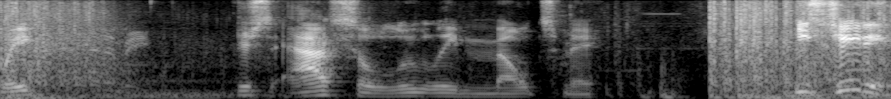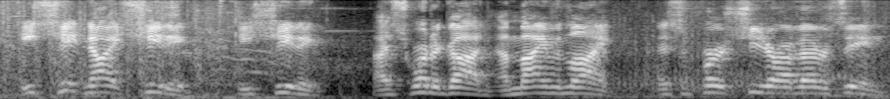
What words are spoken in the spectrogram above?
weak. Just absolutely melts me. He's cheating. He's cheating. No, he's cheating. He's cheating. I swear to God, I'm not even lying. It's the first cheater I've ever seen.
